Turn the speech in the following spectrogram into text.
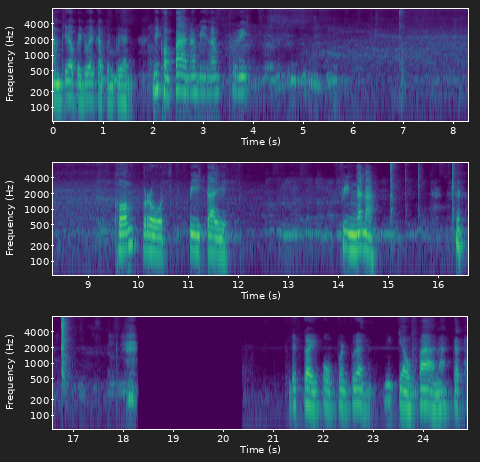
นำเที่ยวไปด้วยกับเพื่อนๆ นี่ของป้านะ มีน้ำพริก ของโปรดปีไก่ ฟิงงั้นน่ะเด็กไก่อบเพื่อนๆ นี่แก้วป้านะ จะท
